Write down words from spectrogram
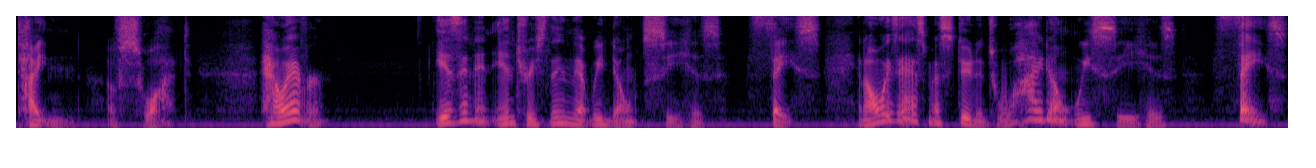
titan of SWAT. However, isn't it interesting that we don't see his face? And I always ask my students, why don't we see his face?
